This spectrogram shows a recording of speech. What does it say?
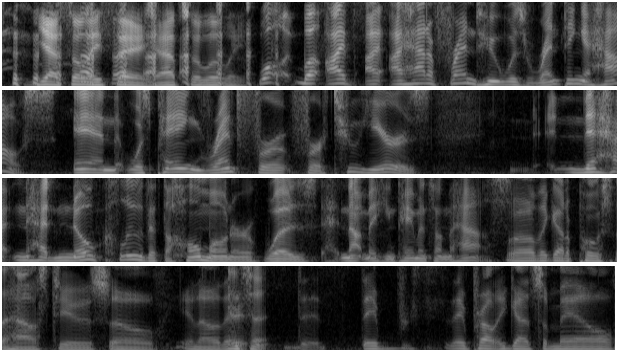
yeah, so they say. Absolutely. Well, but I've, I I had a friend who was renting a house and was paying rent for for two years. n- Had had no clue that the homeowner was not making payments on the house. Well, they got to post the house too, so you know they It's a- they they probably got some mail,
